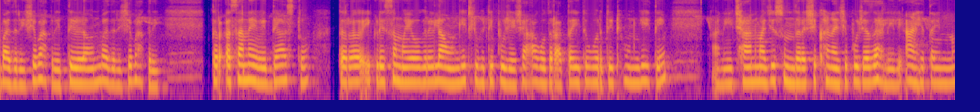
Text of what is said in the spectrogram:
बाजरीची भाकरी तिळ लावून बाजरीची भाकरी. तर असा नैवेद्य असतो. तर इकडे समय वगैरे लावून घेतली होती पूजेच्या अगोदर. आता इथे वरती ठेवून घेते. आणि छान माझी सुंदर अशी खणाची पूजा झालेली आहे ताईंना.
